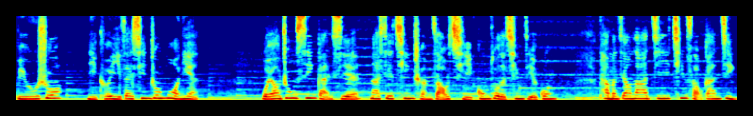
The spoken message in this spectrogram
比如说，你可以在心中默念：“我要衷心感谢那些清晨早起工作的清洁工，他们将垃圾清扫干净，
